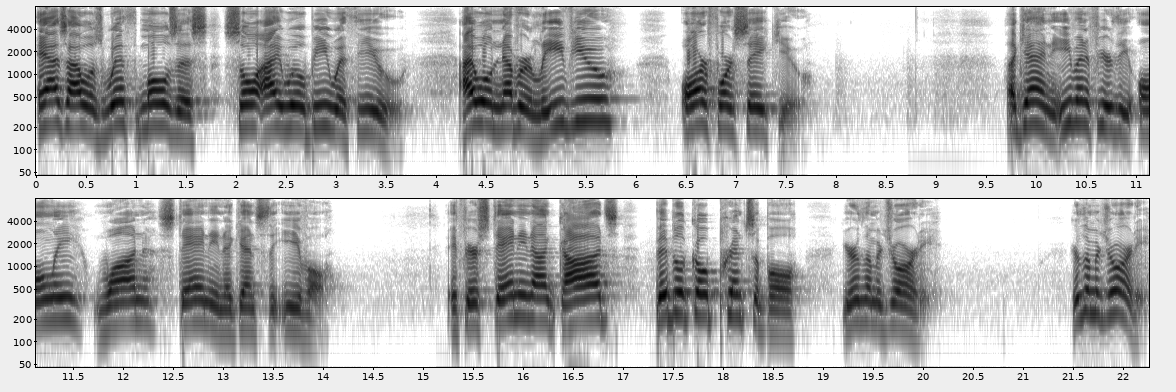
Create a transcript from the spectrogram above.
as I was with Moses, so I will be with you. I will never leave you or forsake you. Again, even if you're the only one standing against the evil, if you're standing on God's biblical principle, you're the majority. You're the majority.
